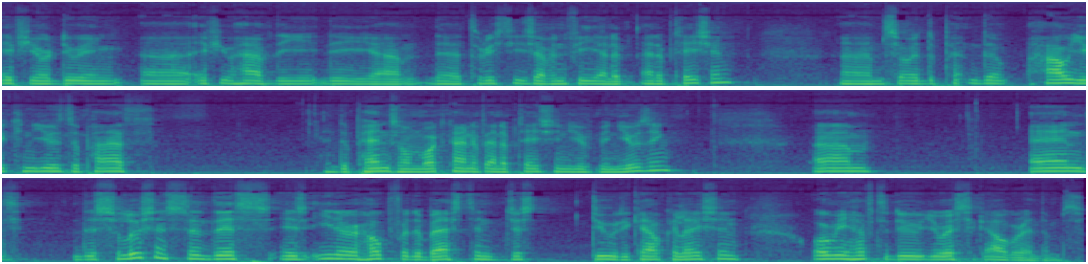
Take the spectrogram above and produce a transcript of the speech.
if you're doing uh, if you have the the um, the 3C7V adap- adaptation. Um, so it the, how you can use the path it depends on what kind of adaptation you've been using. Um, and the solutions to this is either hope for the best and just do the calculation, or we have to do heuristic algorithms.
